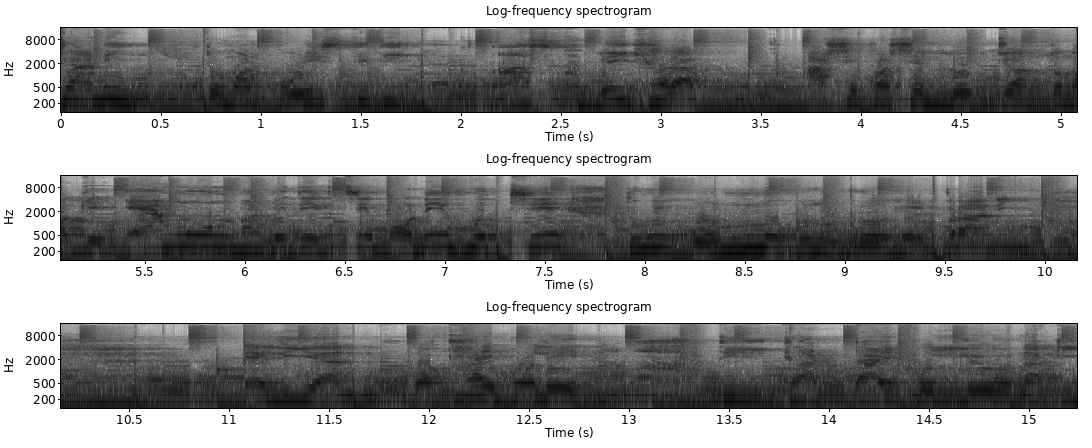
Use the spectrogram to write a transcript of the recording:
জানি তোমার পরিস্থিতি আজ খুবই খারাপ। আশেপাশের লোকজন তোমাকে এমন ভাবে দেখছে, মনে হচ্ছে তুমি অন্য কোনো গ্রহের প্রাণী। এলিয়ান কথায় বলে, হাতি গাড্ডায় পড়লেও নাকি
